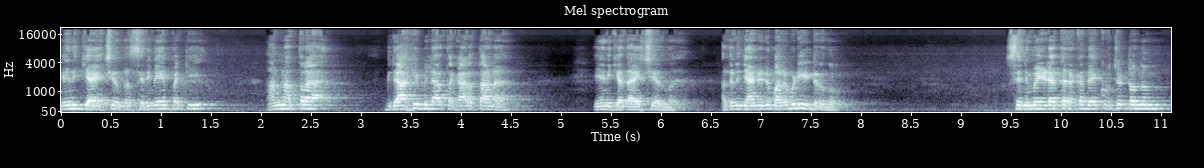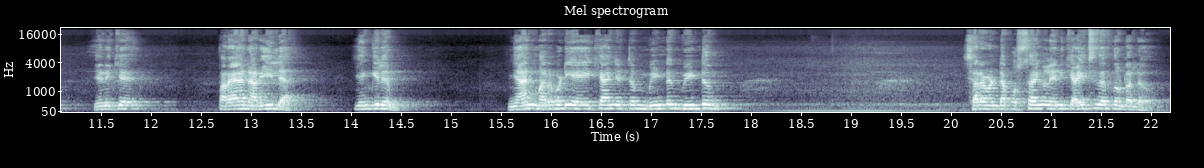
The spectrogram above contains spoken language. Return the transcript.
എനിക്ക് അയച്ചു തന്ന സിനിമയെപ്പറ്റി അന്നത്ര ഗ്രാഹ്യമില്ലാത്ത കാലത്താണ് എനിക്കത് അയച്ചു തരുന്നത് അതിന് ഞാനൊരു മറുപടി ഇട്ടിരുന്നു. സിനിമയുടെ തിരക്കഥയെക്കുറിച്ചിട്ടൊന്നും എനിക്ക് പറയാൻ അറിയില്ല. എങ്കിലും ഞാൻ മറുപടി അയക്കാഞ്ഞിട്ടും വീണ്ടും വീണ്ടും ശരവണ്ട പുസ്തകങ്ങൾ എനിക്ക് അയച്ചു തരുന്നുണ്ടല്ലോ.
